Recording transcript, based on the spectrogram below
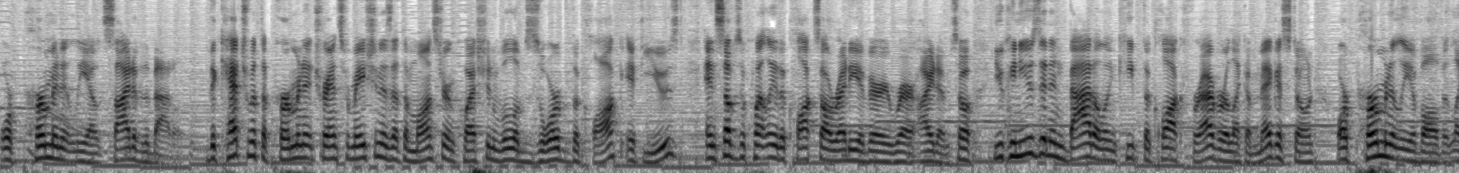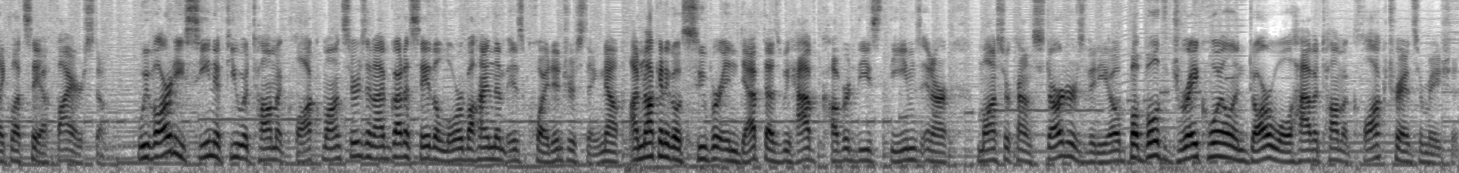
or permanently outside of the battle. The catch with the permanent transformation is that the monster in question will absorb the clock if used, and subsequently the clock's already a very rare item. So you can use it in battle and keep the clock forever like a Megastone, or permanently evolve it like let's say a Firestone. We've already seen a few atomic clock monsters, and I've got to say the lore behind them is quite interesting. Now, I'm not going to go super in depth as we have covered these themes in our Monster Crown starters video, but both Dracoil and Darwol have atomic clock transformation.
